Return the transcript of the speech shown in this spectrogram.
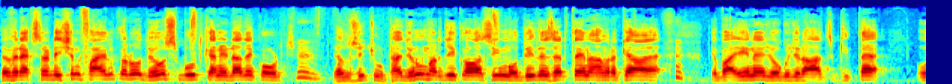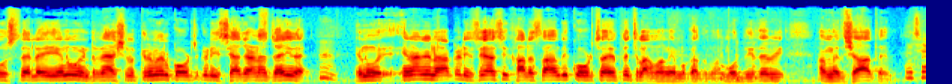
ਤੇ ਫਿਰ ਐਕਸਟ੍ਰੈਡੀਸ਼ਨ ਫਾਈਲ ਕਰੋ ਦਿਓ ਸਬੂਤ ਕੈਨੇਡਾ ਦੇ ਕੋਰਟ 'ਚ। ਜੇ ਤੁਸੀਂ ਝੂਠਾ ਜਿਹਨੂੰ ਮਰਜ਼ੀ ਕਹੋ ਅਸੀਂ ਮੋਦੀ ਦੇ ਸਿਰ ਤੇ ਨਾਮ ਰੱਖਿਆ ਹੋਇਆ ਹੈ ਕਿ ਭਾਈ ਨੇ ਜੋ ਗੁਜਰਾਤ 'ਚ ਕੀਤਾ ਹੈ, ਉਸ ਦੇ ਲਈ ਇਹਨੂੰ ਇੰਟਰਨੈਸ਼ਨਲ ਕ੍ਰਿਮੀਨਲ ਕੋਰਟ 'ਚ ਘੜੀਸਿਆ ਜਾਣਾ ਚਾਹੀਦਾ। ਇਹਨੂੰ ਇਹਨਾਂ ਨੇ ਨਾ ਘੜੀਸਿਆ ਅਸੀਂ ਖਾਲਿਸਤਾਨ ਦੀ ਕੋਰਟ 'ਚ ਤੇ ਚਲਾਵਾਂਗੇ ਮੁਕੱਦਮਾ। ਮੋਦੀ ਤੇ ਵੀ ਅਮਿਤ ਸ਼ਾਹ ਤੇ ਵੀ।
